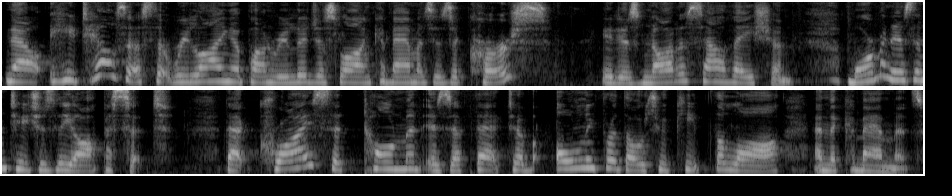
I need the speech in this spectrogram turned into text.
Now he tells us that relying upon religious law and commandments is a curse. It is not a salvation. Mormonism teaches the opposite. That Christ's atonement is effective only for those who keep the law and the commandments.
